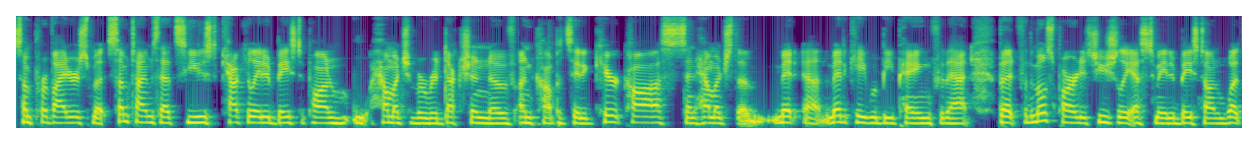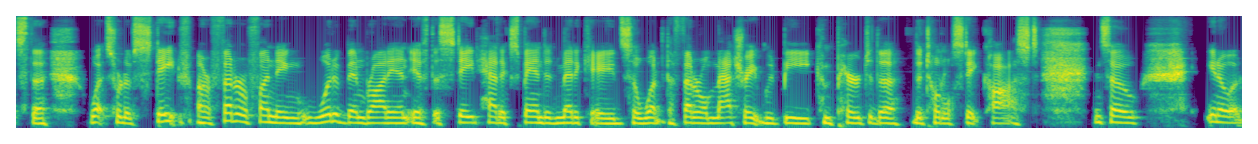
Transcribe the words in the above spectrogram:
some providers, but sometimes that's used calculated based upon how much of a reduction of uncompensated care costs and how much the, med, uh, the Medicaid would be paying for that. But for the most part, it's usually estimated based on what's the what sort of state or federal funding would have been brought in if the state had expanded Medicaid. So what the federal match rate would be compared to the the total state cost. And so you know,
